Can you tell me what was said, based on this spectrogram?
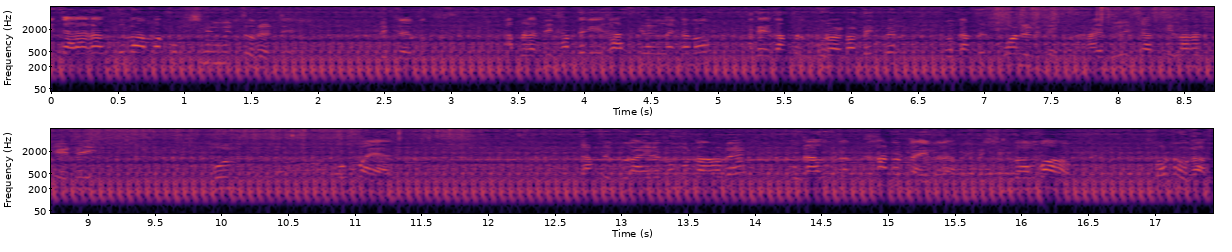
এই চারা গাছগুলো আমরা খুব সীমিত রেটে বিক্রয় করতেছি আপনারা যেখান থেকে গাছ কেনেন না কেন, আগে গাছের গোড়াটা দেখবেন এবং গাছের কোয়ালিটি দেখবেন। হাইব্রিড গাছ কেনা হচ্ছে এটাই মূল উপায় আর কি। গাছের গোড়া এরকম মোটা হবে এবং গাছগুলো খাটো টাইপের হবে বেশি লম্বা হবে ছোটো গাছ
